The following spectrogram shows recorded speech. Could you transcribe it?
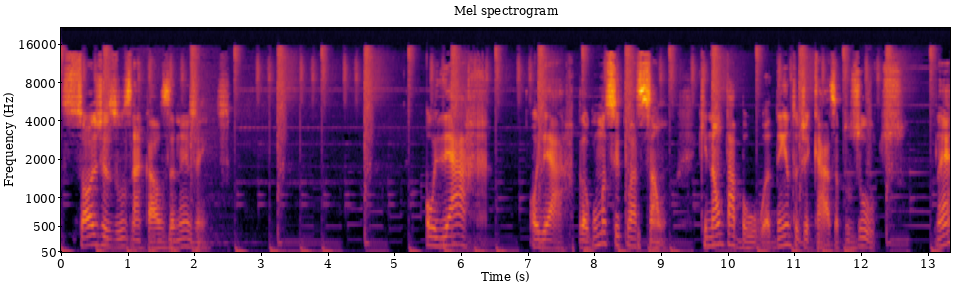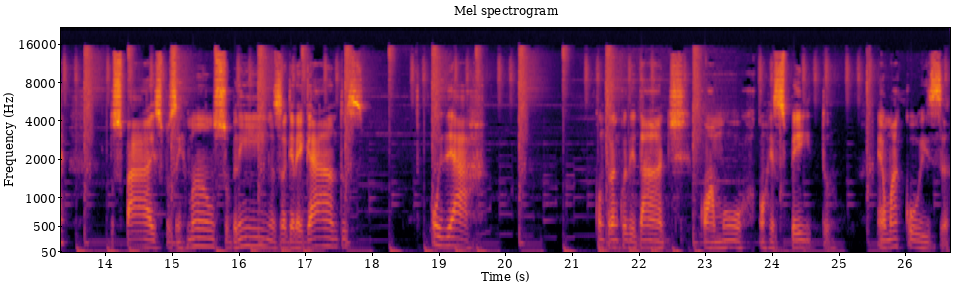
Só Jesus na causa, né, gente? Olhar, olhar para alguma situação que não tá boa dentro de casa para os outros, né? Os pais, para os irmãos, sobrinhos, agregados, olhar com tranquilidade, com amor, com respeito é uma coisa.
